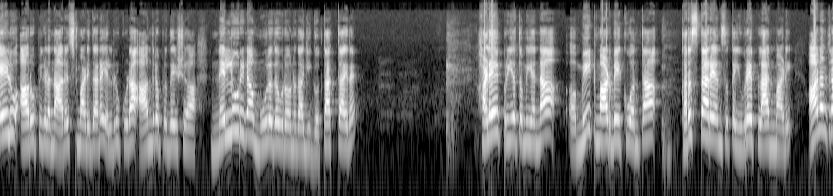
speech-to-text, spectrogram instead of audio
ಏಳು ಆರೋಪಿಗಳನ್ನ ಅರೆಸ್ಟ್ ಮಾಡಿದ್ದಾರೆ. ಎಲ್ಲರೂ ಕೂಡ ಆಂಧ್ರ ಪ್ರದೇಶ ನೆಲ್ಲೂರಿನ ಮೂಲದವರು ಅನ್ನೋದಾಗಿ ಗೊತ್ತಾಗ್ತಾ ಇದೆ. ಹಳೆ ಪ್ರಿಯತಮಿಯನ್ನ ಮೀಟ್ ಮಾಡಬೇಕು ಅಂತ ಕರೆಸ್ತಾರೆ ಅನ್ಸುತ್ತೆ. ಇವರೇ ಪ್ಲಾನ್ ಮಾಡಿ. ಆನಂತರ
